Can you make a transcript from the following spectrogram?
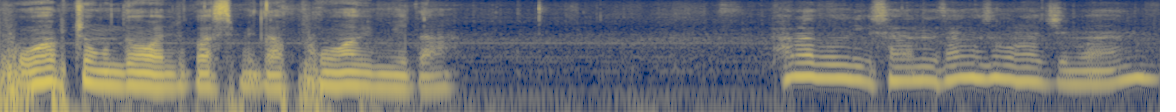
보합 정도가 맞을 것 같습니다. 보합입니다. 파라볼릭 사는 상승을 하지만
